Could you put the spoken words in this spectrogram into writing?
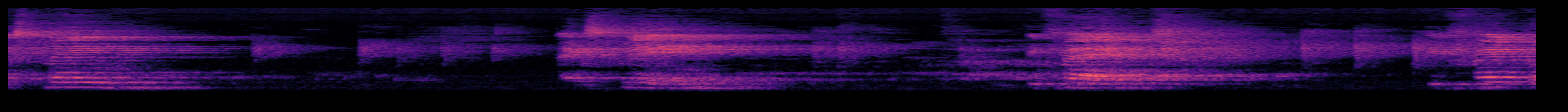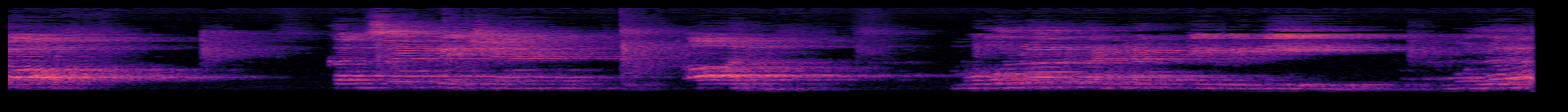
Explain explain effect effect of concentration on molar conductivity molar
